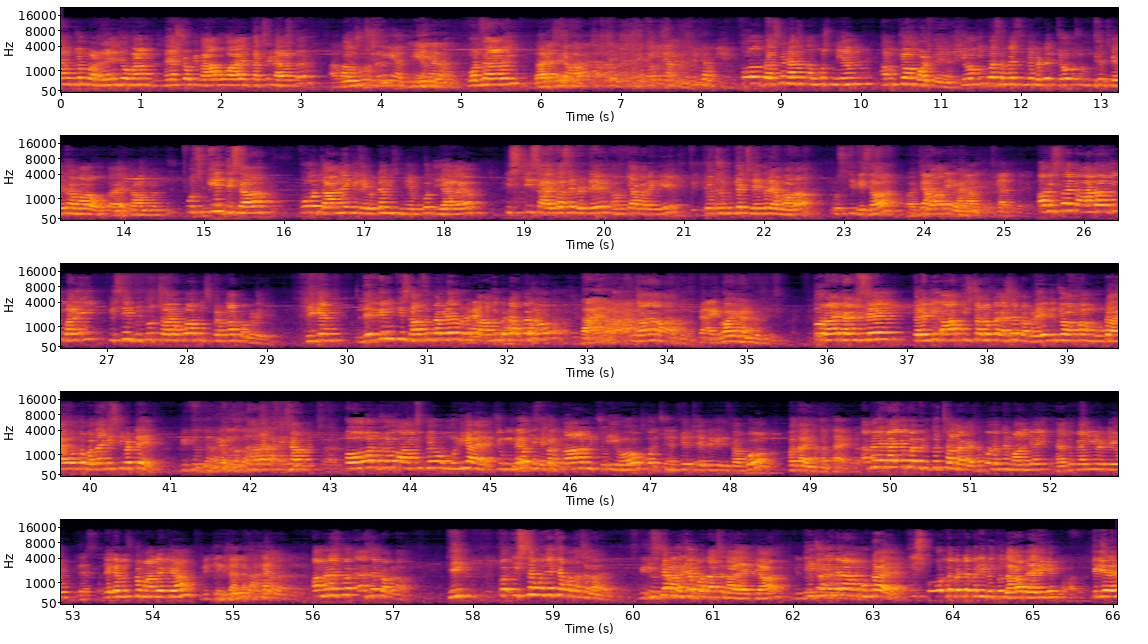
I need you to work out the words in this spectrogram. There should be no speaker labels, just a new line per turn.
हम जो पढ़ रहे हैं जो हमारा नेक्स्ट टॉपिक हुआ है दक्षिण भारत। कौन सा है भाई तो दक्षिण हस्त अंगुष्ठ नियम हम क्यों पढ़ते हैं? क्योंकि बस हमें इसमें बेटे जो चुंबकीय क्षेत्र हमारा होता है उसकी दिशा को जानने के लिए बेटे हम इस नियम को दिया गया। इसकी सहायता से बेटे हम क्या करेंगे? जो चुंबकीय क्षेत्र है हमारा उसकी दिशा अब इसमें कहा था कि भाई किसी विद्युत चालक को आप इस प्रकार पकड़े। ठीक है? लेकिन किस हाथ से पकड़े उन्होंने कहा कि बेटा आपका जो दायां हाथ। राइट। हैंड तो राइट हैंड से करेगी आप किस चालों को ऐसे पकड़े कि जो आपका अंगूठा है वो तो बताएँगे किसकी बेटे और जो आपकी जो उंगलियाँ है वो इस प्रकार लिखती हो वो चुंबकीय क्षेत्र की दिशा को बताएगी अब मैंने कहा ये कोई विद्युत है? सपोज़ हमने मान लिया है तो पहली हो। लेकिन उसको मान लिया क्या? अब मैंने इसको ऐसे पकड़ा। ठीक? तो इससे मुझे क्या पता चला है? इससे मुझे पता चला है क्या? कि जो ये मेरा अंगूठा है इस ओर से बेटे मेरी विद्युत धारा बह रही है। क्लियर है?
